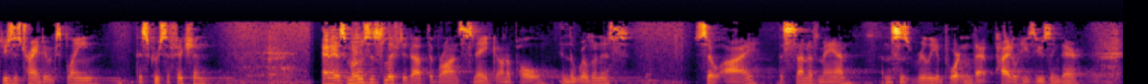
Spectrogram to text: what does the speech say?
Jesus trying to explain this crucifixion. And as Moses lifted up the bronze snake on a pole in the wilderness, so I, the son of man, and this is really important, that title he's using there,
